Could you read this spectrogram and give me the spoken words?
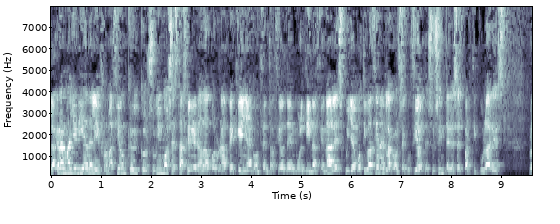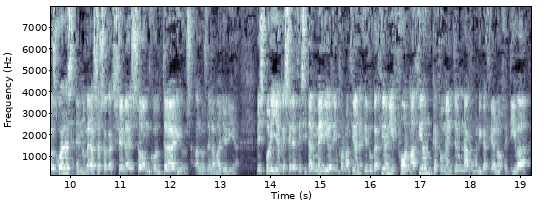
La gran mayoría de la información que hoy consumimos está generada por una pequeña concentración de multinacionales cuya motivación es la consecución de sus intereses particulares, los cuales en numerosas ocasiones son contrarios a los de la mayoría. Es por ello que se necesitan medios de información, educación y formación que fomenten una comunicación objetiva,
